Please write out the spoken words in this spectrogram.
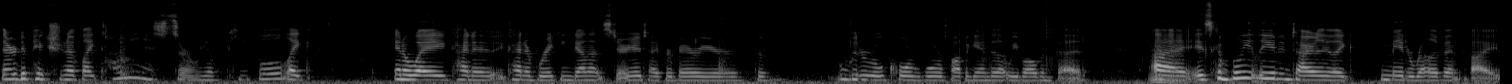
their depiction of like communists are real people like in a way kind of kind of breaking down that stereotype or barrier of the literal cold war propaganda that we've all been fed uh, Mhm. is completely and entirely like made irrelevant by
